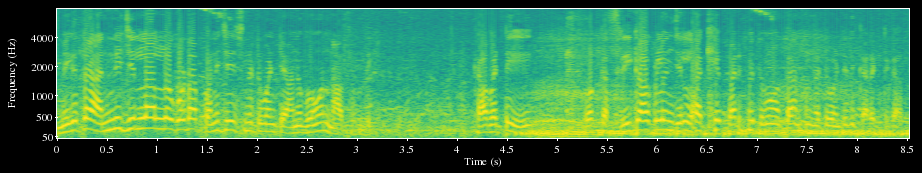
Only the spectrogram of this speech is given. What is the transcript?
మిగతా అన్ని జిల్లాల్లో కూడా పనిచేసినటువంటి అనుభవం నాకుంది. కాబట్టి ఒక్క శ్రీకాకుళం జిల్లాకే పరిమితం అవుతానన్నటువంటిది కరెక్ట్ కాదు.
